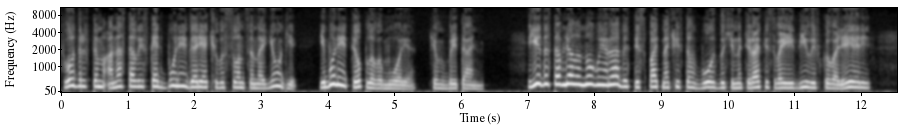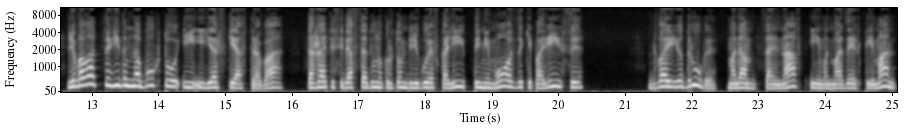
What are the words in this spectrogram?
С возрастом она стала искать более горячего солнца на юге и более теплого моря, чем в Британии. Ей доставляло новые радости спать на чистом воздухе на террасе своей виллы в Кавалерии, любоваться видом на бухту и Иерские острова, сажать у себя в саду на крутом берегу эвкалипты, мимозы, кипарисы. Два ее друга, мадам Сальнаф и мадемуазель Климан,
